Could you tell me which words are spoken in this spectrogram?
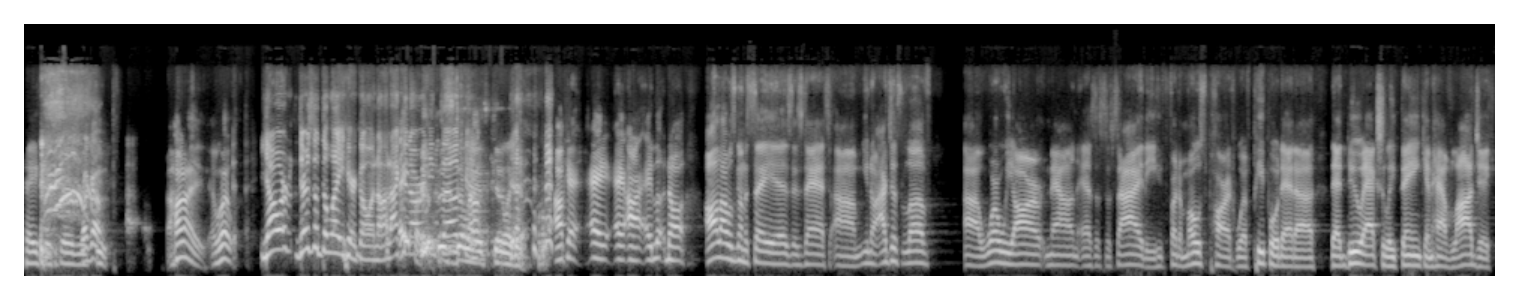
paper scissors. Rock up. shoot. Hold on. What? Y'all are there's a delay here going on. I can Paper. already tell. Okay. Yeah. okay hey hey all right hey look no all i was gonna say is is that um you know i just love uh where we are now as a society for the most part with people that uh that do actually think and have logic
